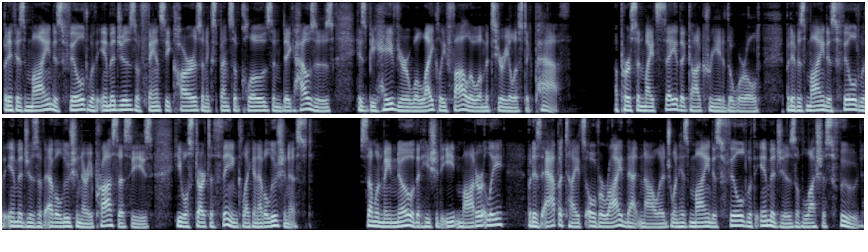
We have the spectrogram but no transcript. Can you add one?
but if his mind is filled with images of fancy cars and expensive clothes and big houses, his behavior will likely follow a materialistic path. A person might say that God created the world, but if his mind is filled with images of evolutionary processes, he will start to think like an evolutionist. Someone may know that he should eat moderately, but his appetites override that knowledge when his mind is filled with images of luscious food.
